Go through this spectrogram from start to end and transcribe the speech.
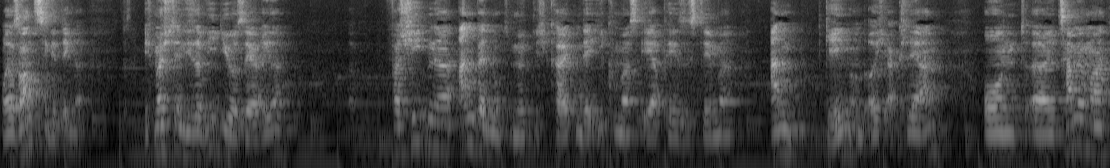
oder sonstige Dinge. Ich möchte in dieser Videoserie verschiedene Anwendungsmöglichkeiten der E-Commerce ERP-Systeme angehen und euch erklären. Und äh, jetzt haben wir mal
